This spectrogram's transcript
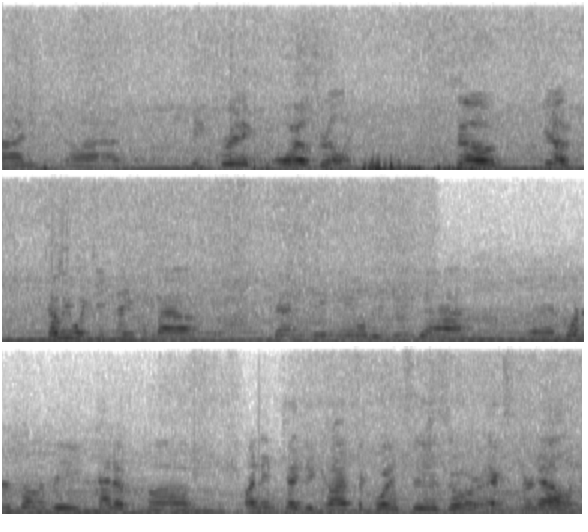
on uh, deep rig oil drilling. So, you know, tell me what you think about them being able to do that and what are some of the kind of uh, unintended consequences or externalities?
